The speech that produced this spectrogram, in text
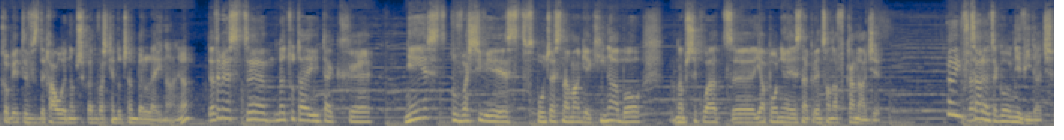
kobiety wzdychały na przykład właśnie do Chamberlaina, nie? Natomiast e, no tutaj tak e, nie jest. Tu właściwie jest współczesna magia kina, bo na przykład e, Japonia jest nakręcona w Kanadzie. No i wcale tego nie widać.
